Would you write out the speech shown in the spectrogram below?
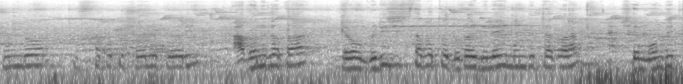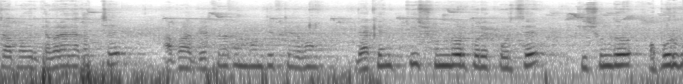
সুন্দর, স্থাপত্য শৈলী তৈরি, আধুনিকতা এবং ব্রিটিশ স্থাপত্য দুটোই মিলেই মন্দিরটা করা। সেই মন্দিরটা আপনাদের ক্যামেরায় দেখাচ্ছে। আপনারা দেখতে থাকুন মন্দিরটা এবং দেখেন কি সুন্দর করে করছে, কি সুন্দর অপূর্ব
